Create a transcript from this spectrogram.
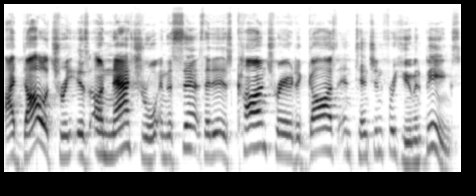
Idolatry is unnatural in the sense that it is contrary to God's intention for human beings.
